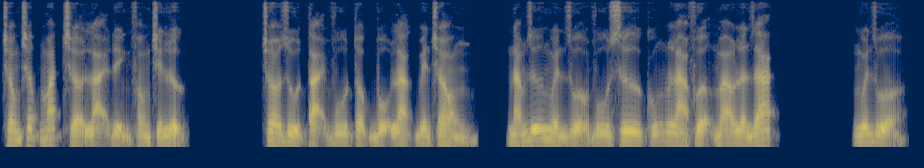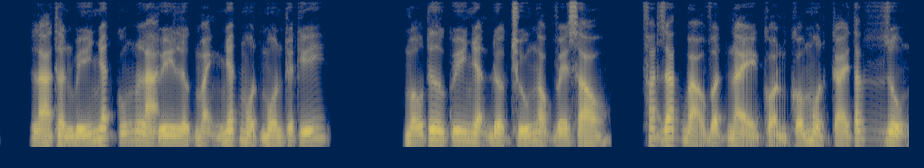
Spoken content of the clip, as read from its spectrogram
trong chớp mắt trở lại đỉnh phong chiến lực cho dù tại vu tộc bộ lạc bên trong, nắm giữ nguyền rủa Vu sư cũng là phượng mao lân giác. Nguyên rủa là thần bí nhất cũng là uy lực mạnh nhất một môn tuyệt kỹ. Mẫu tư quy nhận được chú ngọc về sau, phát giác bảo vật này còn có một cái tác dụng,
